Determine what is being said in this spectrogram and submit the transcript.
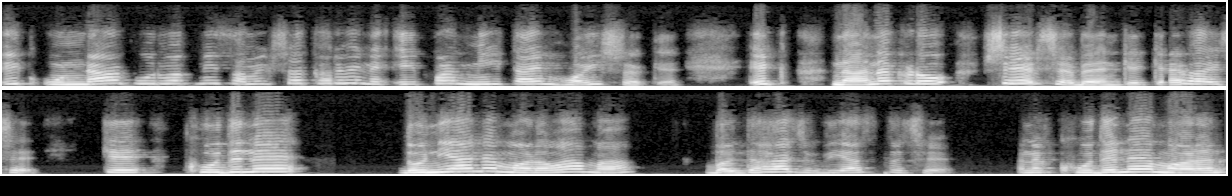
એક ઊંડાણપૂર્વકની સમીક્ષા કરવી ને એ પણ મી ટાઈમ હોઈ શકે. એક નાનકડો શેર છે બેન કે કહેવાય છે કે ખુદને દુનિયાને મળવામાં બધા જ વ્યસ્ત છે. અને ખુદને મળ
